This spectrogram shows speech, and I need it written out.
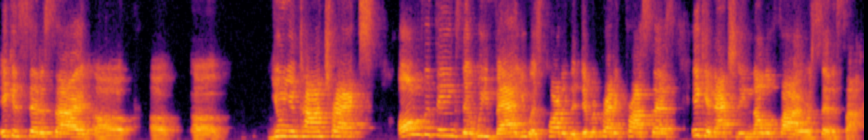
It can set aside uh, uh, uh, union contracts. All of the things that we value as part of the democratic process, it can actually nullify or set aside.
